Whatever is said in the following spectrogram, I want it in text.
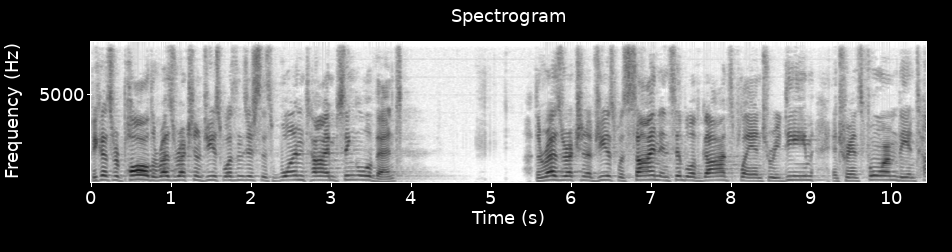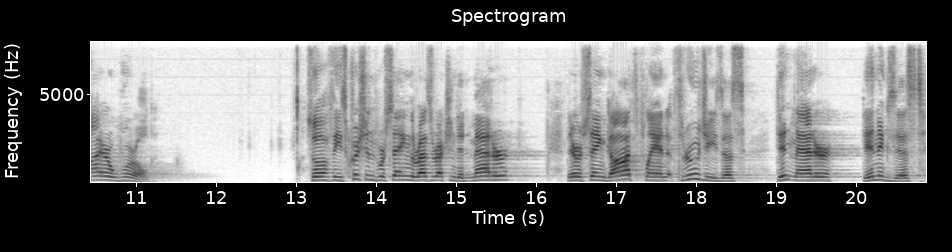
Because for Paul, the resurrection of Jesus wasn't just this one time single event. The resurrection of Jesus was sign and symbol of God's plan to redeem and transform the entire world. So if these Christians were saying the resurrection didn't matter, they were saying God's plan through Jesus didn't matter, didn't exist,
